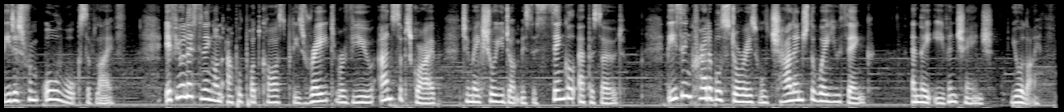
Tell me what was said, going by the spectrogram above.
leaders from all walks of life. If you're listening on Apple Podcasts, please rate, review, and subscribe to make sure you don't miss a single episode. These incredible stories will challenge the way you think and they even change your life.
